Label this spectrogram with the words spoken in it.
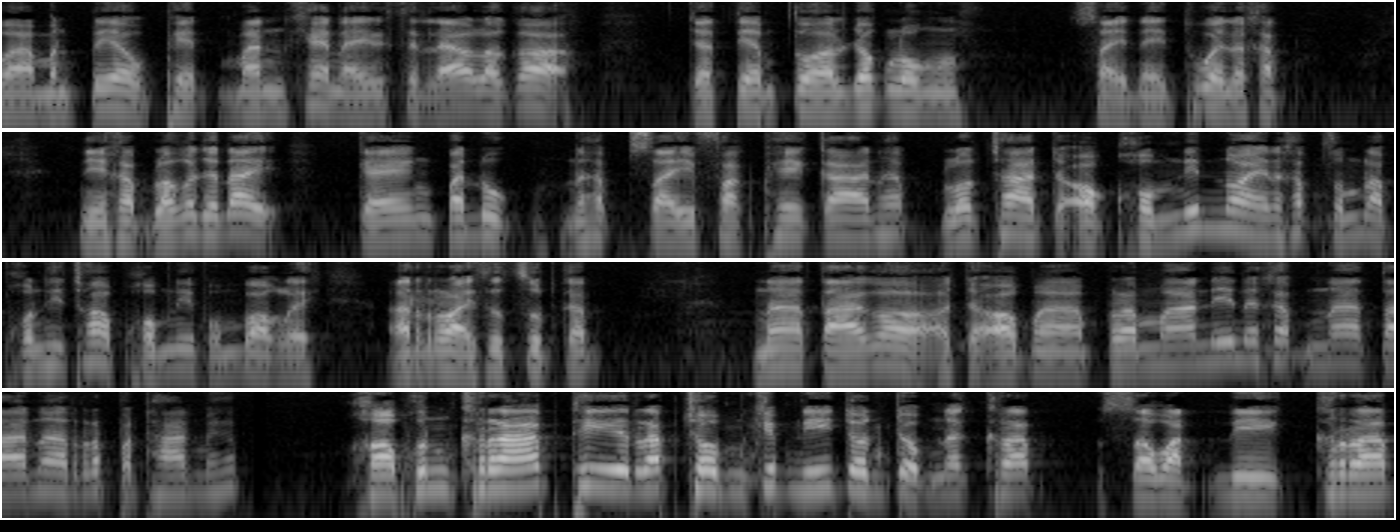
ว่ามันเปรี้ยวเผ็ดมันแค่ไหนเสร็จแล้วเราก็จะเตรียมตัวยกลง ใส่ในถ้วยแล้วครับนี่ครับเราก็จะได้แกงปลาดุกนะครับ ใส่ฝักเพกานะครับรสชาติจะออกขมนิดหน่อยนะครับสำหรับคนที่ชอบขมนี่ผมบอกเลย อร่อยสุดๆครับ หน้าตาก็จะออกมาประมาณนี้นะครับ หน้าตาน่ารับประทานไหมครับ ขอบคุณครับที่รับชมคลิปนี้จนจบนะครับ สวัสดีครับ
